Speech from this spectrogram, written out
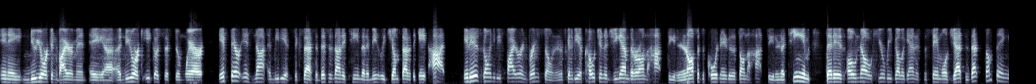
in a New York environment, a uh, a New York ecosystem where if there is not immediate success, if this is not a team that immediately jumps out of the gate hot, it is going to be fire and brimstone, and it's going to be a coach and a GM that are on the hot seat, and an offensive coordinator that's on the hot seat, and a team that is, oh no, here we go again. It's the same old Jets. Is that something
